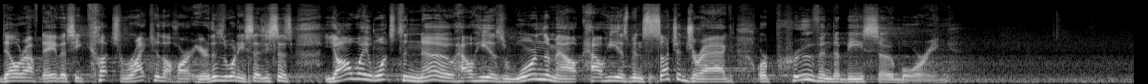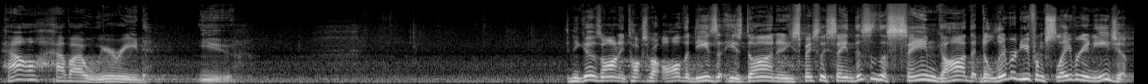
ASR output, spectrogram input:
Dale Ralph Davis, he cuts right to the heart here. This is what he says. He says, Yahweh wants to know how he has worn them out, how he has been such a drag or proven to be so boring. How have I wearied you? And he goes on, and he talks about all the deeds that he's done, and he's basically saying, This is the same God that delivered you from slavery in Egypt.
